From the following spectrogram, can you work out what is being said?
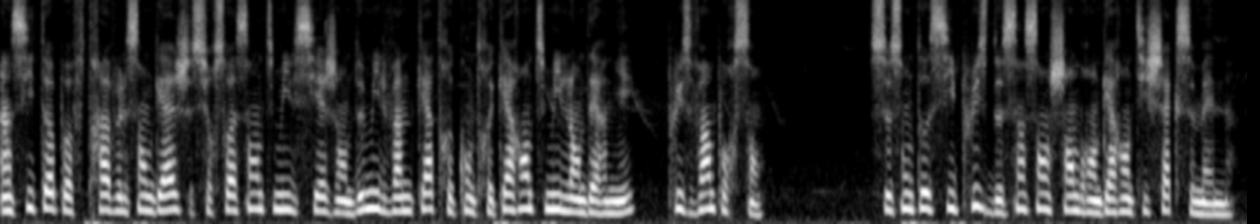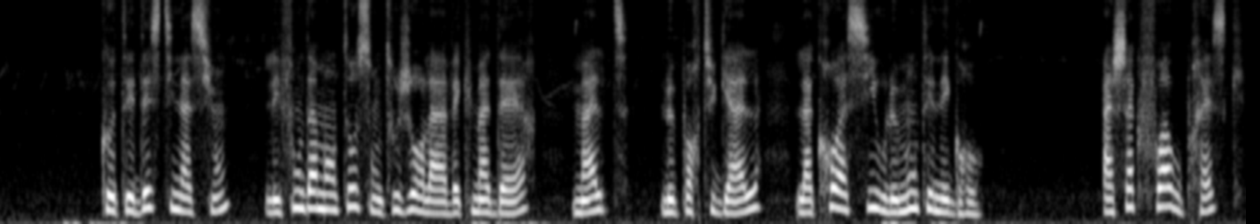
Ainsi Top of Travel s'engage sur 60 000 sièges en 2024 contre 40 000 l'an dernier, plus 20%. Ce sont aussi plus de 500 chambres en garantie chaque semaine. Côté destination, les fondamentaux sont toujours là avec Madère, Malte, le Portugal, la Croatie ou le Monténégro. À chaque fois ou presque,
